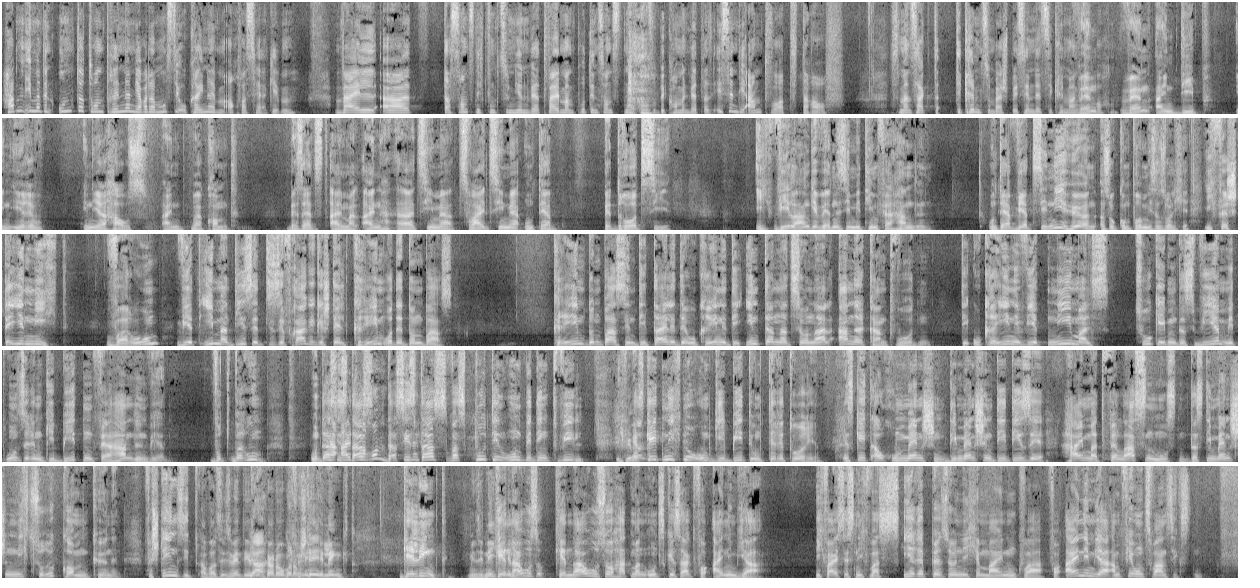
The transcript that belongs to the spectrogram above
haben immer den Unterton drinnen, ja, aber da muss die Ukraine eben auch was hergeben, weil äh, das sonst nicht funktionieren wird, weil man Putin sonst nicht so bekommen wird. Was ist denn die Antwort darauf? Dass man sagt, die Krim zum Beispiel, Sie haben jetzt die Krim angesprochen. Wenn, wenn ein Dieb in, ihre, in ihr Haus kommt, besetzt einmal ein äh, Zimmer, zwei Zimmer und der bedroht sie. Ich, wie lange werden sie mit ihm verhandeln? Und er wird sie nie hören, also Kompromisse solche. Ich verstehe nicht, warum wird immer diese, diese Frage gestellt, Krim oder Donbass? Krim, Donbass sind die Teile der Ukraine, die international anerkannt wurden. Die Ukraine wird niemals zugeben, dass wir mit unseren Gebieten verhandeln werden. Warum? Und das, ja, ist, das, das ist das, was Putin unbedingt will. will es geht nicht nur um Gebiete, um Territorien. Es geht auch um Menschen. Die Menschen, die diese Heimat verlassen mussten, dass die Menschen nicht zurückkommen können. Verstehen Sie? Aber was ist, wenn die ja, Rückeroberung nicht gelingt? Gelingt. Wenn sie nicht genauso, genauso hat man uns gesagt vor einem Jahr. Ich weiß es nicht, was Ihre persönliche Meinung war. Vor einem Jahr am 24.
